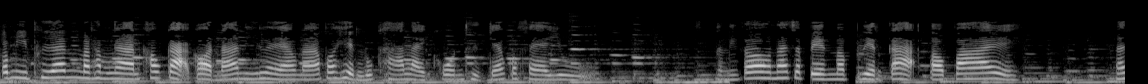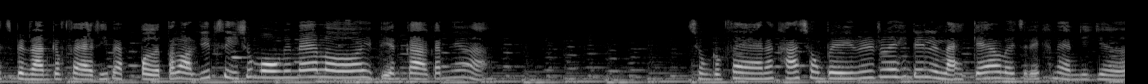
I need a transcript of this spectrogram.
ก็มีเพื่อนมาทำงานเข้ากะก่อนหน้านี้แล้วนะ เพราะเห็นลูกค้าหลายคนถือแก้วกาแฟอยู่ นี้ก็น่าจะเป็นมาเปลี่ยนกะต่อไป น่าจะเป็นร้านกาแฟที่แบบเปิดตลอด 24 ชั่วโมงแน่เลย เปลี่ยนกะกันเนี่ยชงกาแฟนะคะ ชงไปเรื่อยๆ ให้ได้หลายๆแก้วเลยจะได้คะแนนเยอะ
